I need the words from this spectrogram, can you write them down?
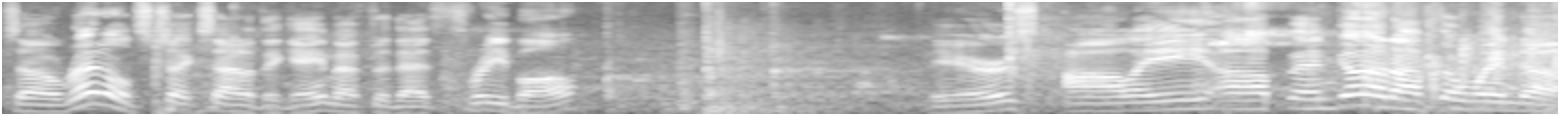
So Reynolds checks out of the game after that three ball. Here's Ollie up and good off the window.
